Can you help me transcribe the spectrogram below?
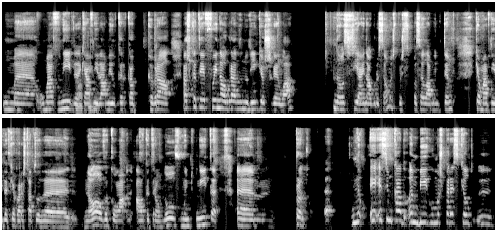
uma, uma avenida, que é a Avenida Amílcar Cabral. Acho que até foi inaugurada no dia em que eu cheguei lá não assisti à inauguração, mas depois passei lá muito tempo, que é uma avenida que agora está toda nova, com alcatrão novo, muito bonita. Um, pronto, uh, é, é assim um bocado ambíguo, mas parece que ele uh,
